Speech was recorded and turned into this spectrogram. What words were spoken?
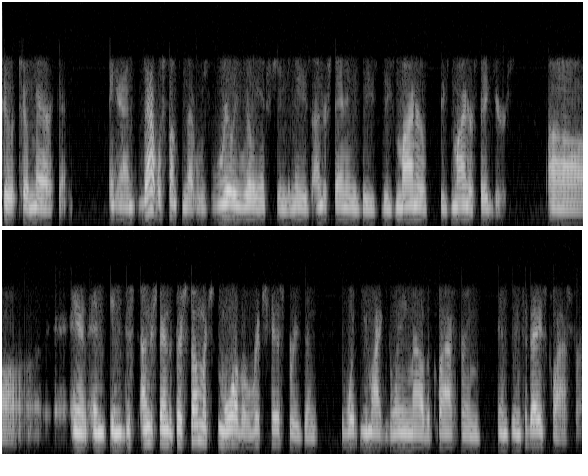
to to Americans, and that was something that was really really interesting to me is understanding these these minor these minor figures, uh, and and and just understand that there's so much more of a rich history than what you might glean out of the classroom in, in today's classroom.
